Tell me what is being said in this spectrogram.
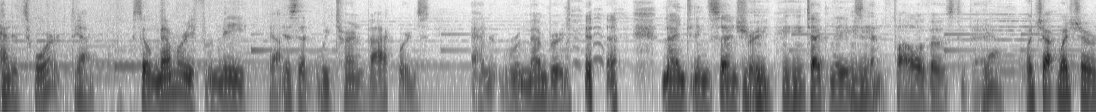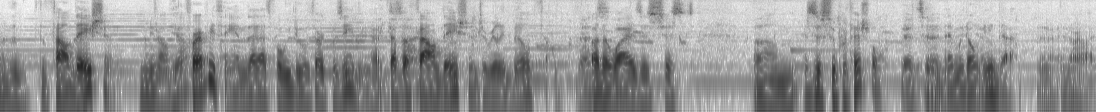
And it's worked. Yeah. So memory for me Yeah. is that we turn backwards and remembered 19th century techniques and follow those today. Mm-hmm. Yeah, which are which are the, the foundation, you know, Yeah. for everything, and that's what we do with our cuisine. We have to have a foundation to really build from. That's- Otherwise, it's just um, it's just superficial. That's it. and, and we don't need that in, our- in our life.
